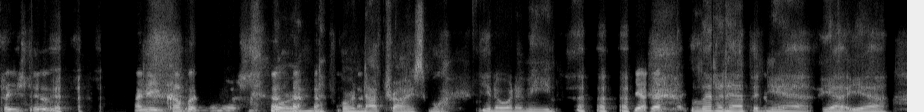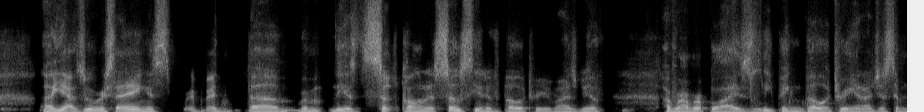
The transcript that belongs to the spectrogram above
Please do. I need company in this. or, or not try some more. You know what I mean? yeah. Let it happen. Yeah. Yeah. Yeah. Uh, yeah, as we were saying, is uh, the calling it associative poetry reminds me of, of Robert Bly's leaping poetry, and I just am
